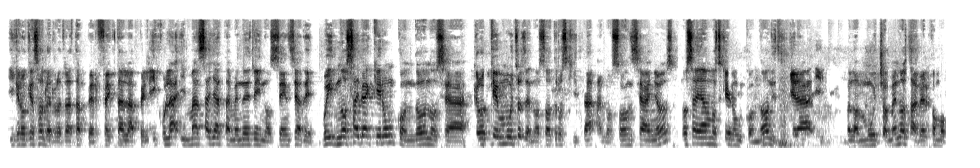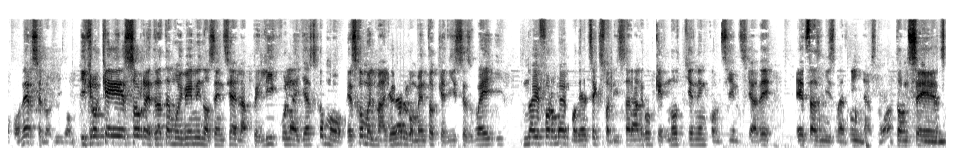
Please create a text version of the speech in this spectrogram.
Y creo que eso le retrata perfecta la película y más allá también es la inocencia de, güey, no sabía que era un condón, o sea, creo que muchos de nosotros quizá a los 11 años no sabíamos que era un condón, ni siquiera, y bueno, mucho menos saber cómo ponérselo, digo. Y creo que eso retrata muy bien la inocencia de la película y ya es como, es como el mayor argumento que dices, güey, no hay forma de poder sexualizar algo que no tienen conciencia de esas mismas niñas, ¿no? Entonces...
